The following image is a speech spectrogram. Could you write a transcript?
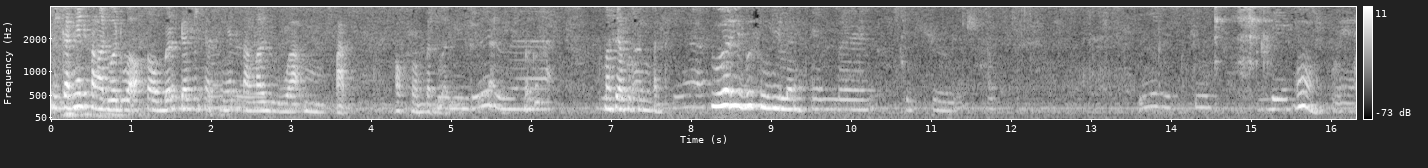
Nikahnya di tanggal 22 Oktober dan resepsinya di tanggal 24 Oktober 2009 bagus. Masih aku simpan 2009 September 7 Ini lucu Best. Hmm. wear.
